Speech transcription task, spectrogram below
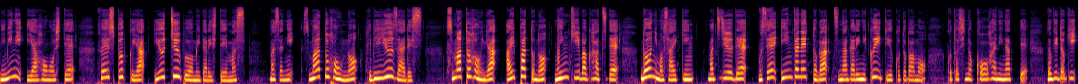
耳にイヤホンをして Facebook や YouTube を見たりしています。まさにスマートフォンのヘビーユーザーです。スマートフォンや iPad の人気爆発で、どうにも最近街中で無線インターネットがつながりにくいという言葉も今年の後半になってドキドキ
